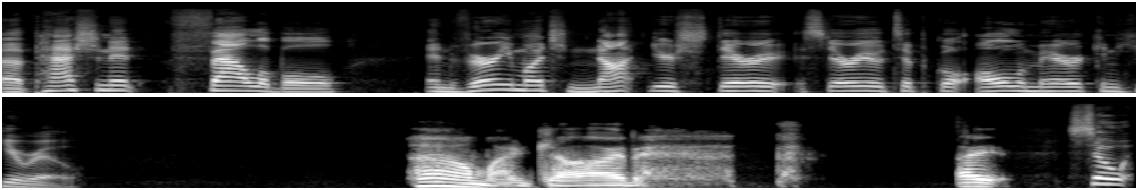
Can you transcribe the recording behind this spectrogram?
uh, passionate, fallible, and very much not your stere- stereotypical all-American hero. Oh my god. I So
